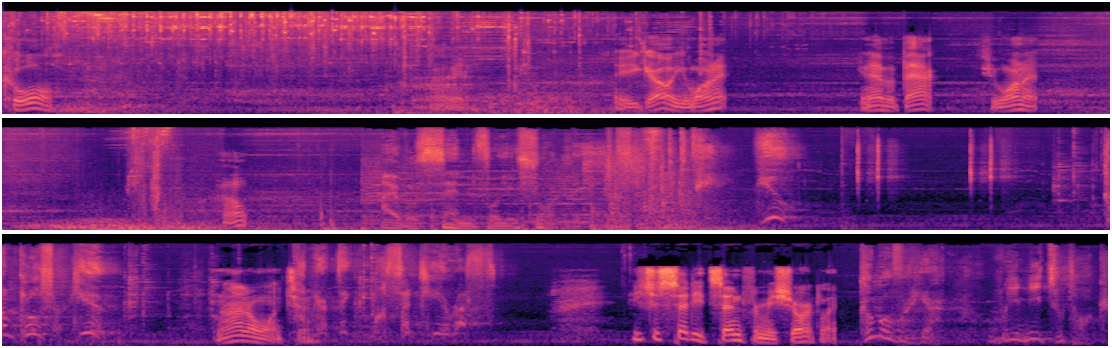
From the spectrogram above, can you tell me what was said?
Cool. There you go. You want it? You can have it back if you want it. Oh, I will send for you shortly. You! Come closer, here! no, I don't want to. They mustn't hear us! He just said he'd send for me shortly. Come over here. We need to talk.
